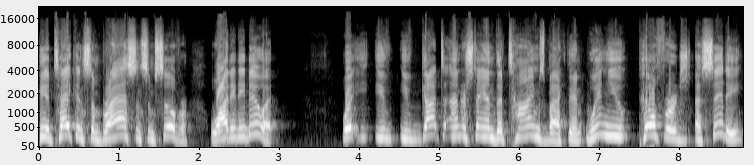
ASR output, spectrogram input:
He had taken some brass and some silver. Why did he do it? Well, you've, you've got to understand the times back then. When you pilfered a city,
